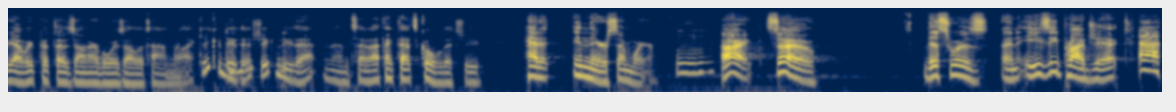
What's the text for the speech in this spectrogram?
yeah, we put those on our boys all the time. We're like, you can do this, you can do that, and so I think that's cool that you had it in there somewhere. All right, so this was an easy project. Uh,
